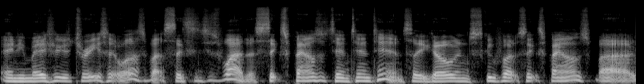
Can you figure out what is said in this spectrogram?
and you measure your tree. You say, well, it's about six inches wide. That's six pounds of 10 10 10. So you go and scoop up six pounds, by,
